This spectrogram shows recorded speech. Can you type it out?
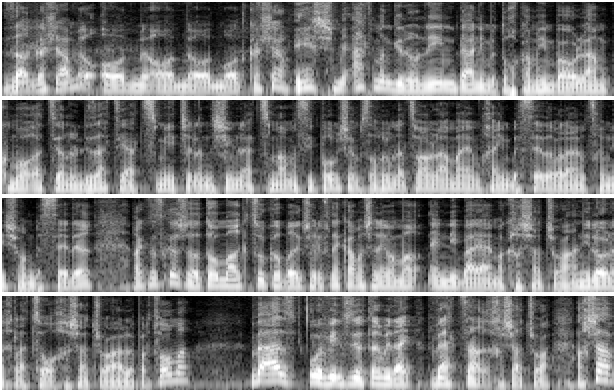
זה הרגשה מאוד מאוד מאוד מאוד קשה. יש מעט מנגנונים דני מתוחכמים בעולם כמו הרציונליזציה עצמית של אנשים לעצמם הסיפורים שהם מספרים לעצמם למה הם חיים בסדר ולמה הם צריכים לישון בסדר. רק נזכיר שזה אותו מרק צוקרברג שלפני כמה שנים אמר אין לי בעיה עם הכחשת שואה אני לא הולך לעצור הכחשת שואה על הפלטפורמה. ואז הוא הבין שזה יותר מדי ועצר הכחשת שואה. עכשיו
